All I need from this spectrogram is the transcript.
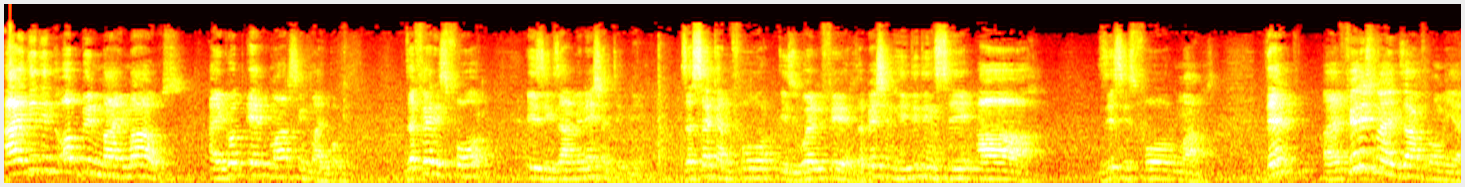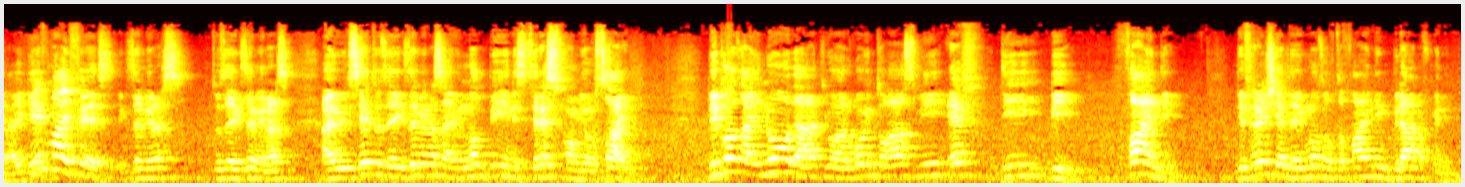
I didn't open my mouth I got eight marks in my book. The first four is examination technique. The second four is welfare. The patient he didn't say, ah, this is four marks. Then I finish my exam from here. I give my face examiners to the examiners. I will say to the examiners, I will not be in stress from your side. Because I know that you are going to ask me FDB, finding, differential diagnosis of the finding, plan of meaning.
